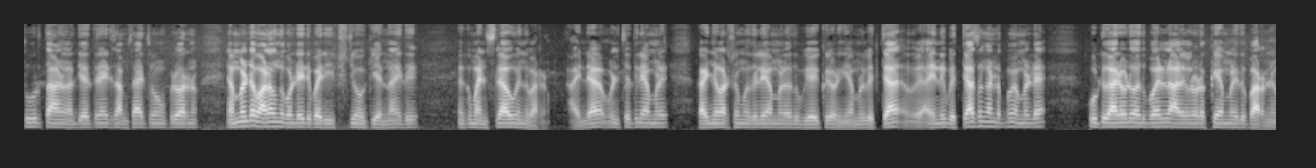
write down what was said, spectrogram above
സുഹൃത്താണ് അദ്ദേഹത്തിനായിട്ട് സംസാരിച്ച് മൂപ്പര് പറഞ്ഞു നമ്മളുടെ വളം ഒന്ന് കൊണ്ടുപോയിട്ട് പരീക്ഷിച്ച് നോക്കി എന്നാൽ ഇത് നിങ്ങൾക്ക് മനസ്സിലാവും എന്ന് പറഞ്ഞു. അതിന്റെ വെളിച്ചത്തിൽ നമ്മൾ കഴിഞ്ഞ വർഷം മുതൽ നമ്മൾ അത് ഉപയോഗിക്കൽ തുടങ്ങി. നമ്മൾ വ്യത്യാ അതിന് വ്യത്യാസം കണ്ടപ്പോൾ നമ്മളുടെ കൂട്ടുകാരോടും അതുപോലെയുള്ള ആളുകളോടൊക്കെ നമ്മളിത് പറഞ്ഞു.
